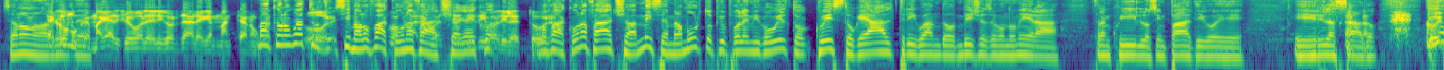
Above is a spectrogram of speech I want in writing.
se no non E avrebbe... comunque magari ci vuole ricordare che mancano Mancano quattro giorni. gio- sì, ma lo fa con una faccia. Che qualsiasi è lo fa con una faccia. A me sembra molto più polemico questo, che altri, quando invece secondo me era tranquillo, simpatico e, e rilassato. Io-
